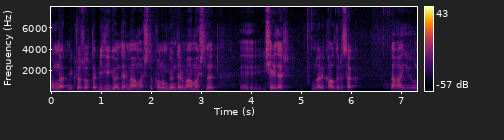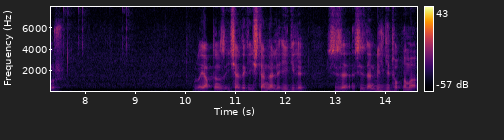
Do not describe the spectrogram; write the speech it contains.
Bunlar Microsoft'a bilgi gönderme amaçlı, konum gönderme amaçlı e, şeyler. Bunları kaldırırsak daha iyi olur. Burada yaptığınız içerideki işlemlerle ilgili size sizden bilgi toplama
